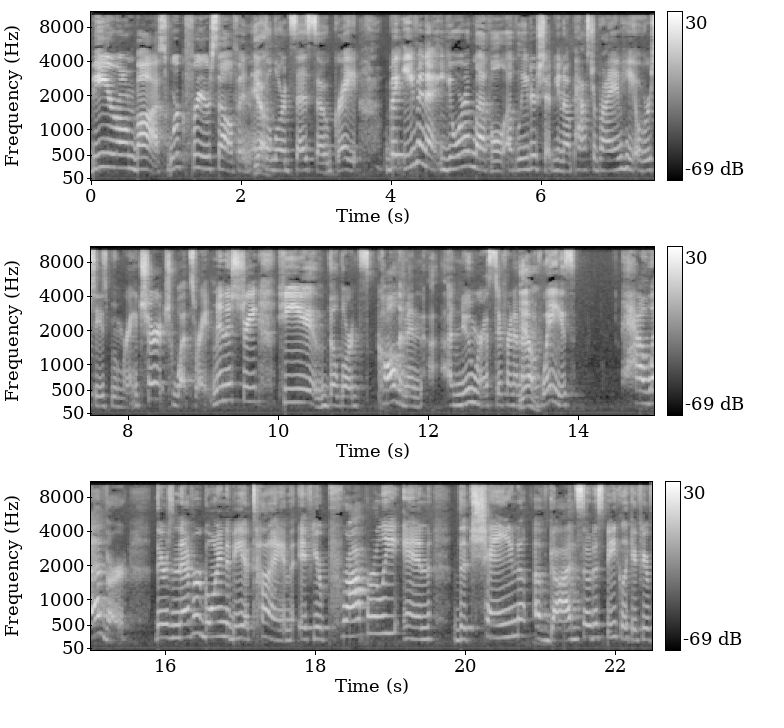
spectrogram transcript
be your own boss, work for yourself, and Yeah. if the Lord says so, great. But even at your level of leadership, you know, Pastor Brian, he oversees Boomerang Church, What's Right Ministry. He, the Lord's called him in a numerous different amount Yeah. of ways. However, there's never going to be a time if you're properly in the chain of God, so to speak. Like if you're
